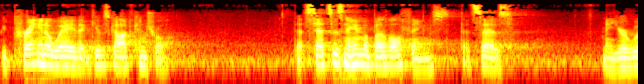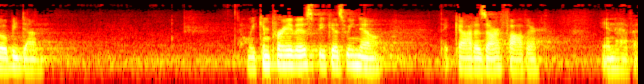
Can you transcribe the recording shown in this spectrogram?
We pray in a way that gives God control, that sets his name above all things, that says, May your will be done. We can pray this because we know that God is our Father in heaven.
